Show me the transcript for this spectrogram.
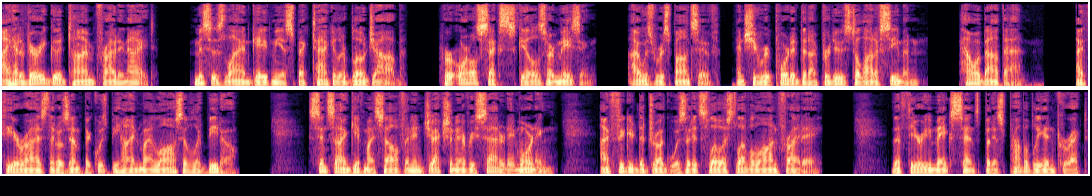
I had a very good time Friday night. Mrs. Lyon gave me a spectacular blowjob. Her oral sex skills are amazing. I was responsive, and she reported that I produced a lot of semen. How about that? I theorized that Ozempic was behind my loss of libido. Since I give myself an injection every Saturday morning, I figured the drug was at its lowest level on Friday. The theory makes sense but is probably incorrect.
